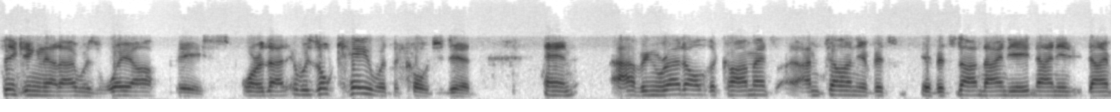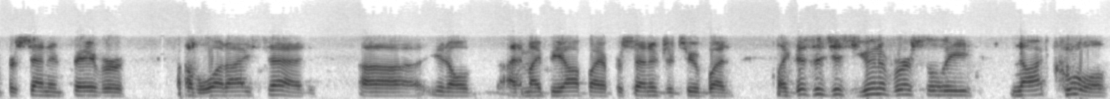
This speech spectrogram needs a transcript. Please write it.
thinking that I was way off base or that it was okay what the coach did. And having read all the comments, I'm telling you, if it's if it's not 98, 99 percent in favor of what I said, uh, you know, I might be off by a percentage or two. But like this is just universally not cool.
